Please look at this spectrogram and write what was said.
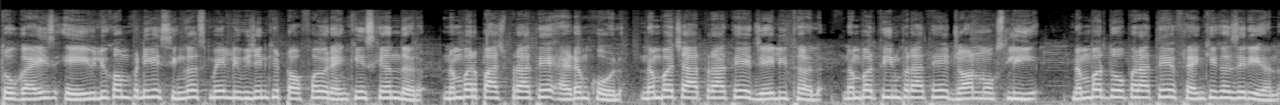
तो गाइज़ एवल्यू कंपनी के सिंगल्स मेल डिवीज़न के टॉप फाइव रैंकिंग्स के अंदर नंबर पाँच पर आते हैं एडम कोल नंबर चार पर आते हैं जे लिथल नंबर तीन पर आते हैं जॉन मॉक्सली नंबर दो पर आते हैं फ्रेंकी कजेरियन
